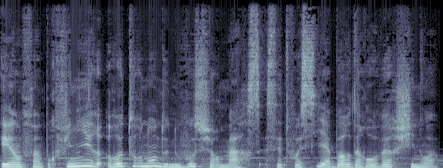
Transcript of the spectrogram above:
Et enfin, pour finir, retournons de nouveau sur Mars, cette fois-ci à bord d'un rover chinois.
